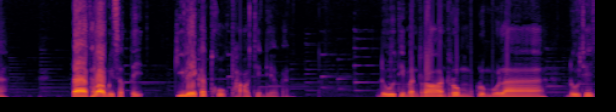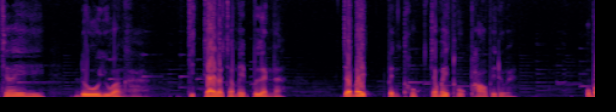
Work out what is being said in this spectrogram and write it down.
นะ แต่ถ้าเรามีสติกิเลสก็ถูกเผาเช่นเดียวกัน ดูที่มันร้อนรุ่มกลุ่มบุลา ดูเฉยๆ ดูอยู่ห่างจิตใจเราจะไม่เปื้อนนะ จะไม่เป็นทุกข์ จะไม่ถูกเผาไปด้วย อุป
